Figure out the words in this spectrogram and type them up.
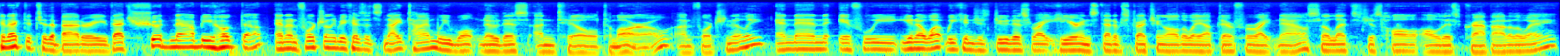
connected to the battery. That should now be hooked up. And unfortunately, because it's nighttime, we won't know this until tomorrow, unfortunately. And then if we, you know what, we can just do this right here instead of stretching all the way up there for right now. So let's just haul all this crap out of the way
